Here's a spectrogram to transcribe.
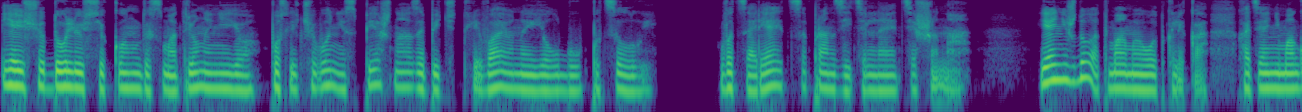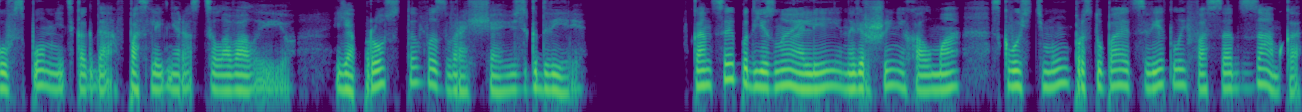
Я еще долю секунды смотрю на нее, после чего неспешно запечатлеваю на ее лбу поцелуй. Воцаряется пронзительная тишина. Я не жду от мамы отклика, хотя не могу вспомнить, когда в последний раз целовала ее. Я просто возвращаюсь к двери. В конце подъездной аллеи на вершине холма сквозь тьму проступает светлый фасад замка,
